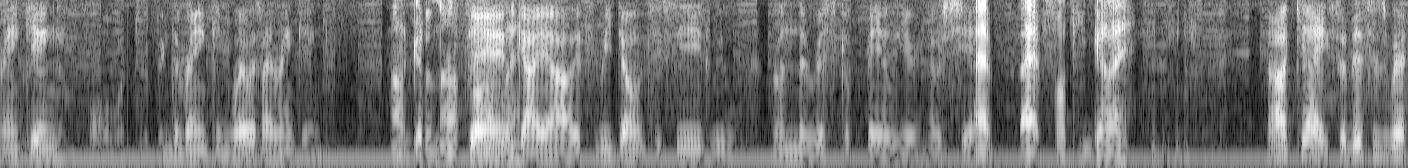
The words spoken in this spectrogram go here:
Ranking, the ranking. Where was my ranking? Not good enough. Damn, out. If we don't succeed, we run the risk of failure. No shit. That that fucking guy. Okay, so this is where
